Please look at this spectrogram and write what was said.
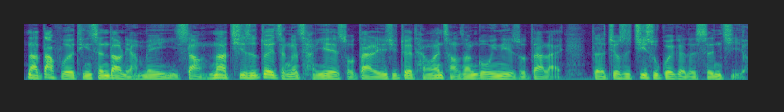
那大幅的提升到两枚以上。那其实对整个产业所带来，尤其对台湾厂商供应链所带来的，就是技术规格的升级哦。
